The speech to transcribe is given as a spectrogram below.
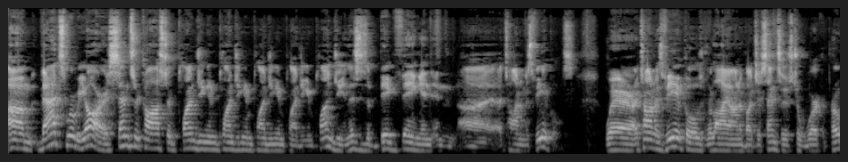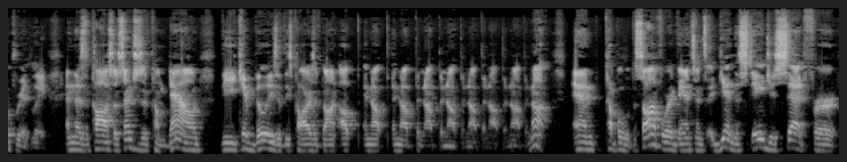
um, that's where we are. Sensor costs are plunging and plunging and plunging and plunging and plunging. And this is a big thing in, in uh, autonomous vehicles where autonomous vehicles rely on a bunch of sensors to work appropriately. And as the cost of sensors have come down, the capabilities of these cars have gone up and up and up and up and up and up and up and up and up. And coupled with the software advancements, again, the stage is set for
